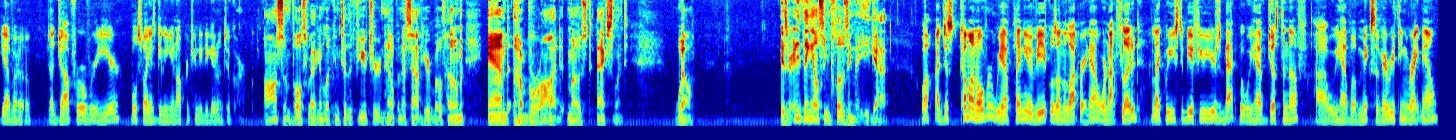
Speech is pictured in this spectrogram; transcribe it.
you have a, a job for over a year, Volkswagen's giving you an opportunity to get into a car. Awesome. Volkswagen looking to the future and helping us out here, both home and abroad. Most excellent. Well, is there anything else in closing that you got? Well, I just come on over. We have plenty of vehicles on the lot right now. We're not flooded like we used to be a few years back, but we have just enough. Uh, we have a mix of everything right now,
